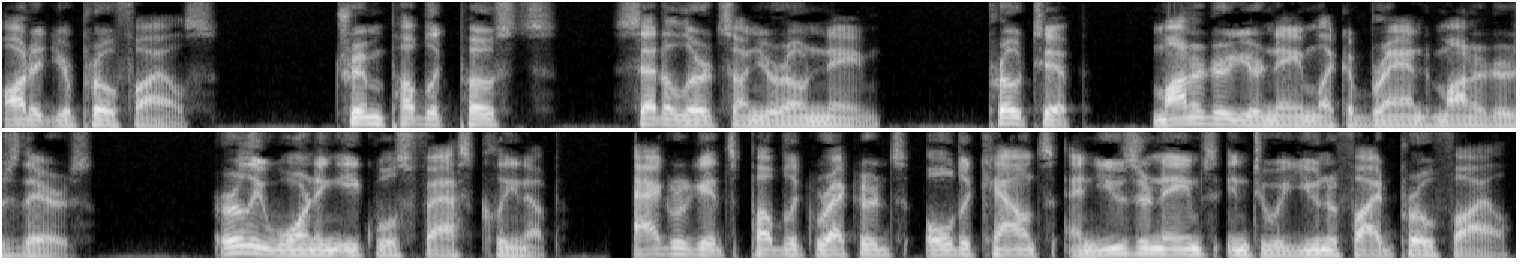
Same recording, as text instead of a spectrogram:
audit your profiles. Trim public posts, set alerts on your own name. Pro tip, Monitor your name like a brand monitors theirs. Early warning equals fast cleanup. Aggregates public records, old accounts, and usernames into a unified profile.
